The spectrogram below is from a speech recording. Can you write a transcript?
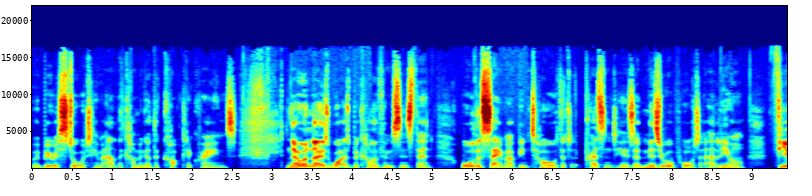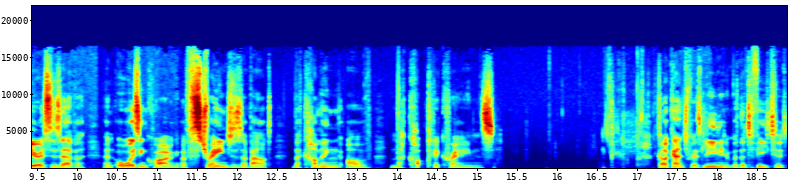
would be restored to him at the coming of the Cocklicranes. No one knows what has become of him since then. All the same, I have been told that at present he is a miserable porter at Lyons, furious as ever, and always inquiring of strangers about the coming of the Cocklicranes. Gargantua is lenient with the defeated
